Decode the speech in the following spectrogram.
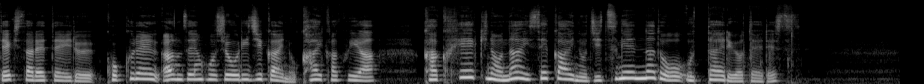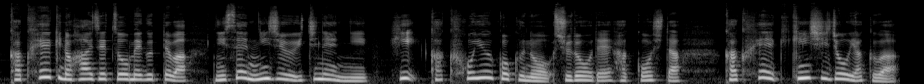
指摘されている国連安全保障理事会の改革や核兵器のない世界の実現などを訴える予定です。核兵器の廃絶をめぐっては2021年に非核保有国の主導で発行した核兵器禁止条約は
